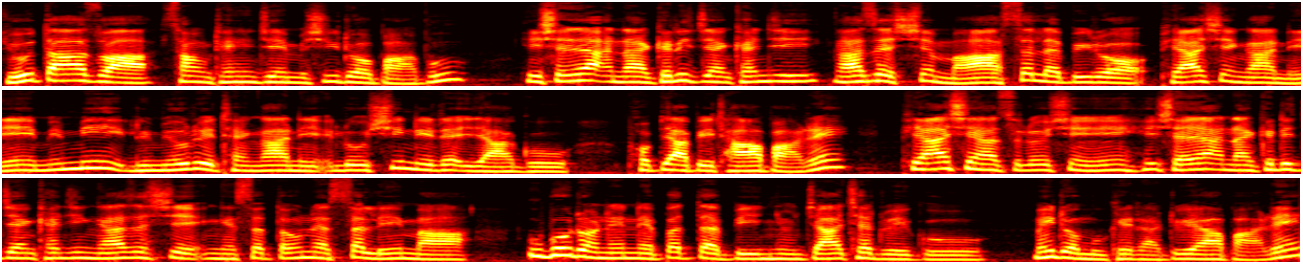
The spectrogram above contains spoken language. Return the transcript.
ယူသားစွာဆောင်ထင်းခြင်းမရှိတော့ပါဘူးဟေရှာယအနာဂရိကျန်ခန်းကြီး58မှာဆက်လက်ပြီးတော့ဖျားရှင်ကနေမိမိလူမျိုးတွေထံကနေအလိုရှိနေတဲ့အရာကိုဖော်ပြပေးထားပါတယ်ဖျားရှင်ဆိုလို့ရှိရင်ဟေရှာယအနာဂရိကျန်ခန်းကြီး58ငွေ73နဲ့74မှာဥပုဒ္ဒော်နဲ့ပတ်သက်ပြီးညွှန်ကြားချက်တွေကိုမိန့်တော်မူခဲ့တာတွေ့ရပါတယ်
